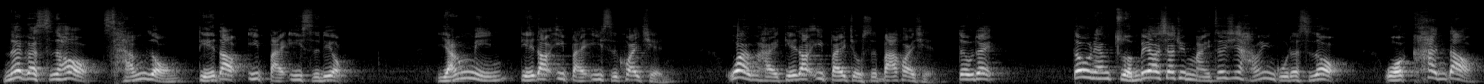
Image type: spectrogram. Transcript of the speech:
那个时候长荣跌到一百一十六，阳明跌到一百一十块钱，万海跌到一百九十八块钱，对不对？豆娘准备要下去买这些航运股的时候，我看到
